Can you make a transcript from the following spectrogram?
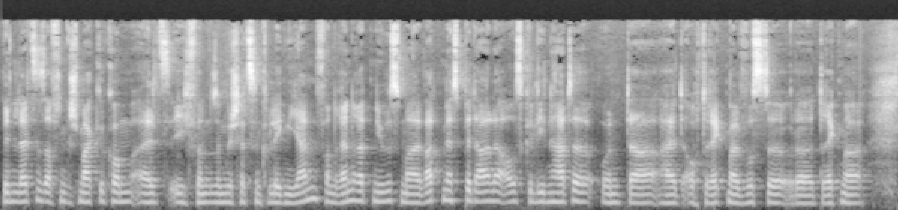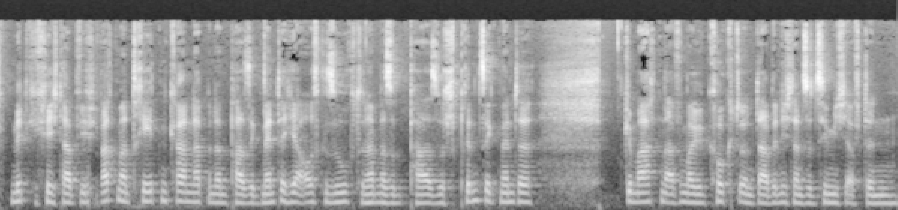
bin letztens auf den Geschmack gekommen, als ich von unserem geschätzten Kollegen Jan von Rennrad News mal Wattmesspedale ausgeliehen hatte und da halt auch direkt mal wusste oder direkt mal mitgekriegt habe, wie viel Watt man treten kann, habe mir dann ein paar Segmente hier ausgesucht und habe mal so ein paar so Sprintsegmente gemacht und einfach mal geguckt. Und da bin ich dann so ziemlich auf den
